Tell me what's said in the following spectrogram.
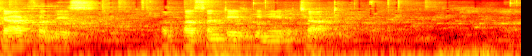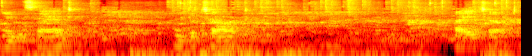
chart for this. For percentage we need a chart. Insert into chart. Pie chart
